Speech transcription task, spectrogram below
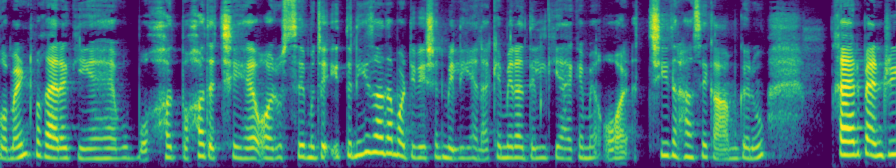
कमेंट वगैरह किए हैं वो बहुत बहुत अच्छे हैं और उससे मुझे इतनी ज़्यादा मोटिवेशन मिली है ना कि मेरा दिल किया है कि मैं और अच्छी तरह से काम करूँ। खैर पेंट्री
